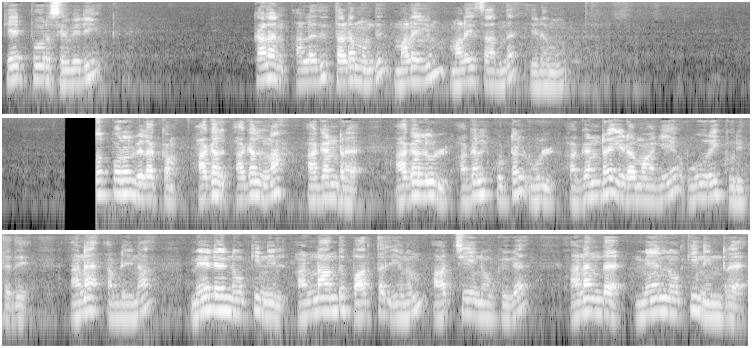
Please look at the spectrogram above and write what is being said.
கேட்போர் செவிலி கலன் அல்லது தடம் வந்து மலையும் மலை சார்ந்த இடமும். சொற்பொருள் விளக்கம். அகல் அகல்னா அகன்ற. அகலுள் அகல் குட்டல் உள். அகன்ற இடமாகிய ஊரை குறித்தது. அன அப்படின்னா மேலே நோக்கி நில். அண்ணாந்து பார்த்தல் எனும் ஆட்சியை நோக்குக. அனந்த மேல் நோக்கி நின்ற.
